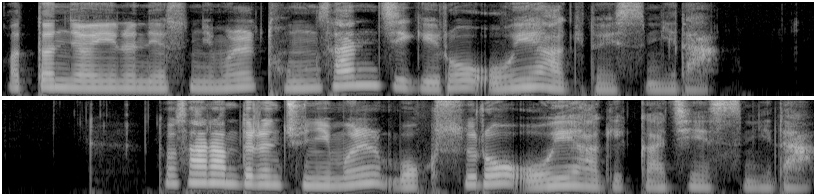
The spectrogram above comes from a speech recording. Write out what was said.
어떤 여인은 예수님을 동산지기로 오해하기도 했습니다. 또 사람들은 주님을 몫으로 오해하기까지 했습니다.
